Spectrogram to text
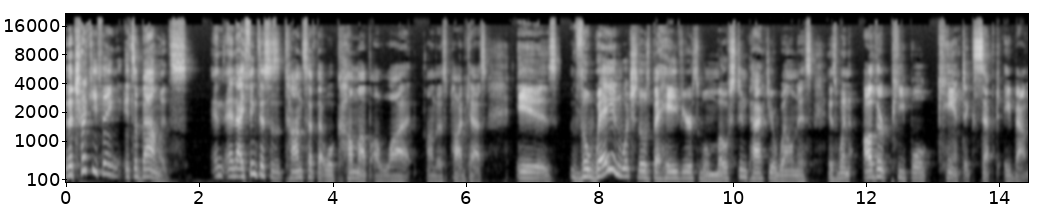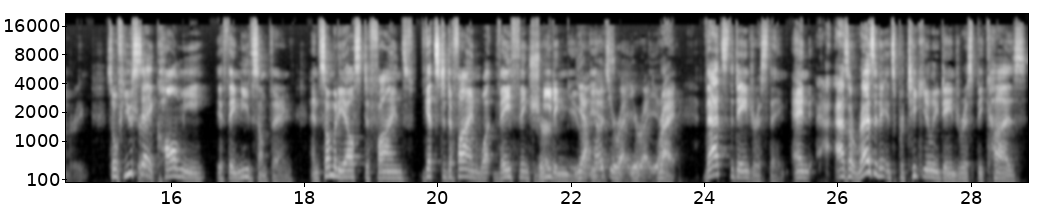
The tricky thing, it's a balance. And and I think this is a concept that will come up a lot on this podcast is the way in which those behaviors will most impact your wellness is when other people can't accept a boundary. So if you sure. say call me if they need something and somebody else defines gets to define what they think sure. needing you yeah is, no, you're right you're right yeah right that's the dangerous thing. And as a resident, it's particularly dangerous because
